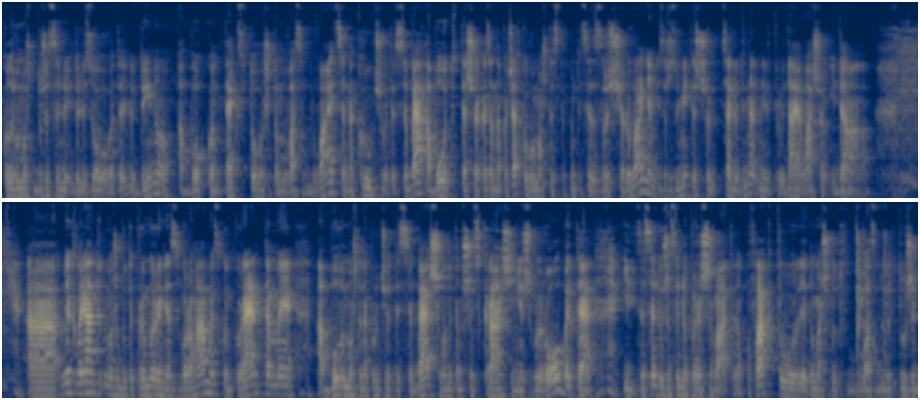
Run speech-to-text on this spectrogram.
коли ви можете дуже сильно ідеалізовувати людину, або контекст того, що там у вас відбувається, накручувати себе, або от те, що я казав на початку, ви можете стикнутися з розчаруванням і зрозуміти, що ця людина не відповідає вашим ідеалам. Ну, як варіант, тут може бути примирення з ворогами, з конкурентами, або ви можете накручувати себе, що вони там щось краще, ніж ви робите, і за це дуже сильно переживати. Ну, по факту, я думаю, що тут у вас дуже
